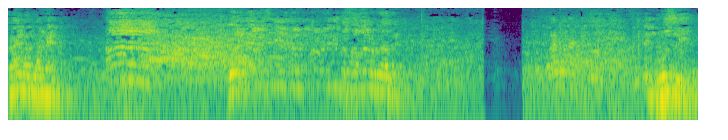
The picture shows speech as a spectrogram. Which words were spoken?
try with one hand. ஒரு கை வச்சு நீ அவனுக்கு இப்ப சவால் விடுறாரு ப்ரூஸ்லி ஓ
